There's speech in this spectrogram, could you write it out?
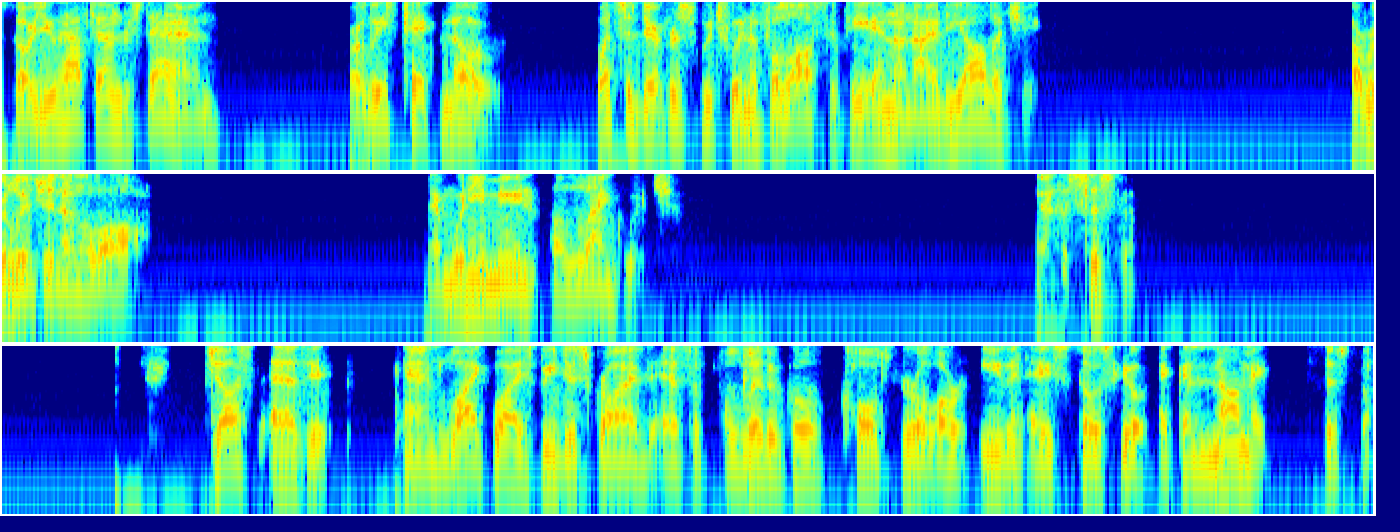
So you have to understand, or at least take note, what's the difference between a philosophy and an ideology? A religion and a law. And what do you mean a language? And a system just as it can likewise be described as a political, cultural, or even a socio-economic system.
